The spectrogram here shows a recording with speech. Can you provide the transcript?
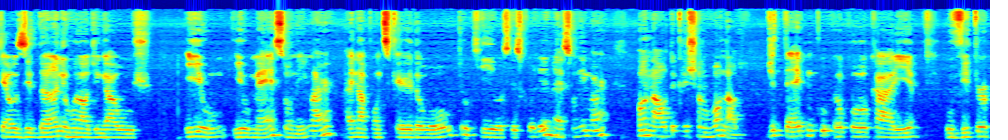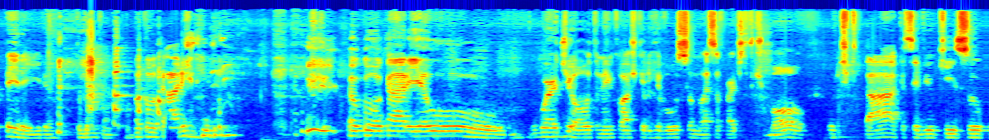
que é o Zidane, o Ronaldinho Gaúcho e o, e o Messi, ou Neymar. Aí na ponta esquerda o outro, que você escolher, Messi ou Neymar. Ronaldo e Cristiano Ronaldo. De técnico, eu colocaria o Vitor Pereira. Tô brincando. Eu colocaria... eu colocaria o, o Guardiola também, que eu acho que ele revolucionou essa parte do futebol o tic-tac, você viu que isso,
